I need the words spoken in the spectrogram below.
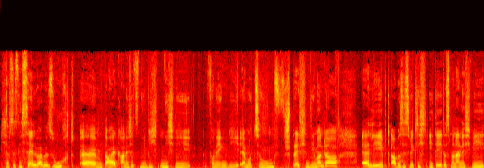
es jetzt nicht selber besucht, ähm, daher kann ich jetzt nie, nicht wie von irgendwie Emotionen sprechen, die man da erlebt, aber es ist wirklich die Idee, dass man eigentlich wie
